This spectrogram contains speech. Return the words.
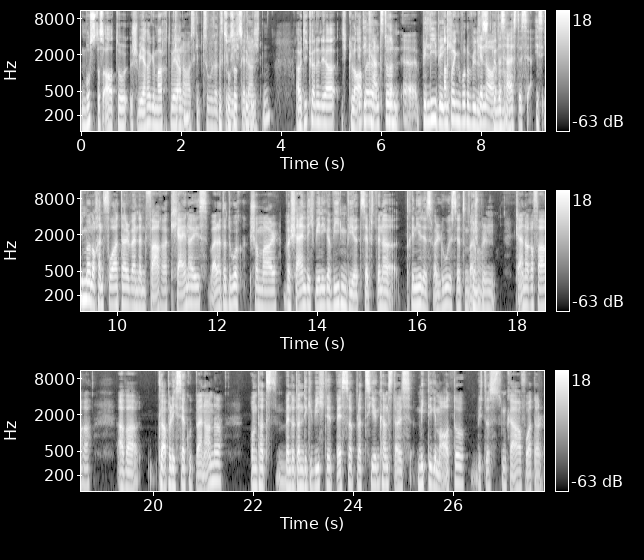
muss das Auto schwerer gemacht werden. Genau, es gibt Zusatzgewichte. Mit Zusatzgewichten. Dann. Aber die können ja, ich glaube, die kannst du äh, beliebig anbringen, wo du willst. Genau, genau, das heißt, es ist immer noch ein Vorteil, wenn dein Fahrer kleiner ist, weil er dadurch schon mal wahrscheinlich weniger wiegen wird, selbst wenn er trainiert ist, weil du ist ja zum genau. Beispiel genau. ein kleinerer Fahrer aber körperlich sehr gut beieinander und hat, wenn du dann die Gewichte besser platzieren kannst als mittig im Auto, ist das ein klarer Vorteil.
